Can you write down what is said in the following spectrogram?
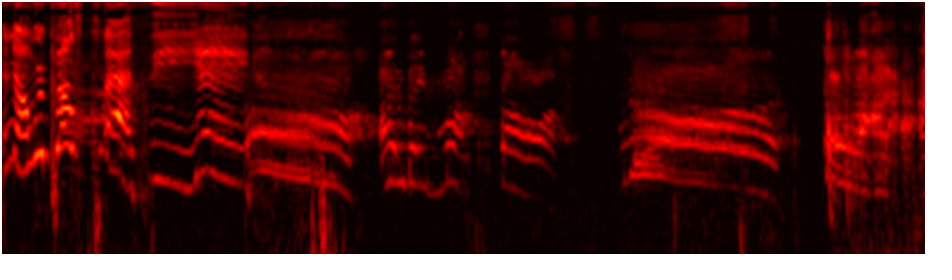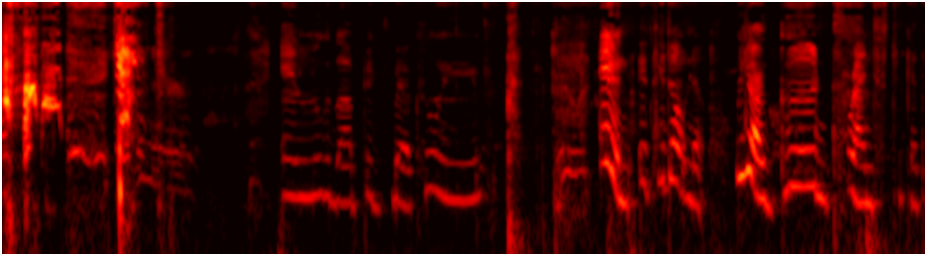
And now we're both classy. Yay. Oh, I made monster. and at back. And if you don't know, we are good friends together.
